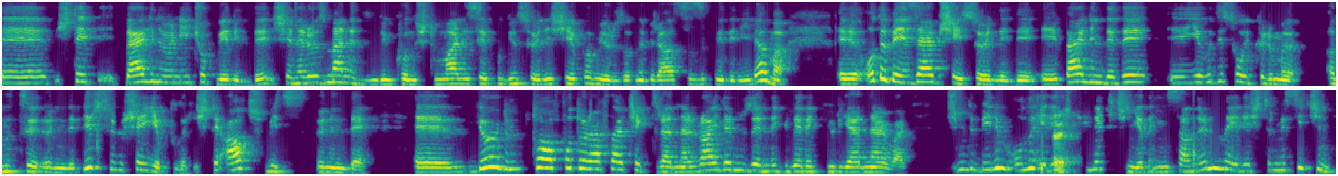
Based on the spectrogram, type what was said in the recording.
Ee, işte Berlin örneği çok verildi. Şener Özmen'le dün, dün konuştum. Maalesef bugün söyleşi yapamıyoruz onunla bir rahatsızlık nedeniyle ama e, o da benzer bir şey söyledi. E, Berlin'de de e, Yahudi soykırımı anıtı önünde bir sürü şey yapılır. İşte Auschwitz önünde e, gördüm tuhaf fotoğraflar çektirenler, rayların üzerinde gülerek yürüyenler var. Şimdi benim onu eleştirmek evet. için ya da insanların onu eleştirmesi için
